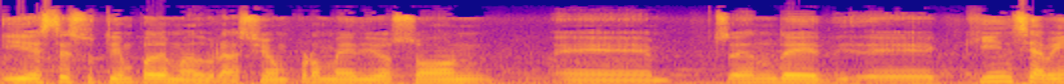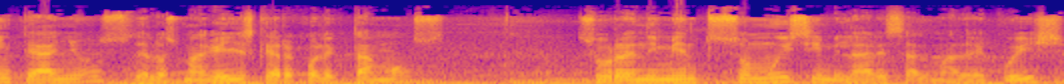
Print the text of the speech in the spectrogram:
y este su tiempo de maduración promedio son, eh, son de, de 15 a 20 años de los magueyes que recolectamos. Sus rendimientos son muy similares al Madre Cuish.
